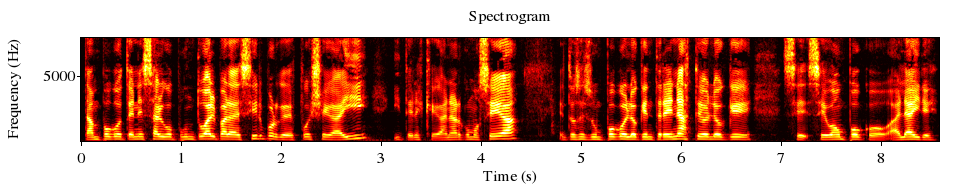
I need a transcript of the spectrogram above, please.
tampoco tenés algo puntual para decir porque después llega ahí y tenés que ganar como sea. Entonces un poco lo que entrenaste o lo que se, se va un poco al aire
